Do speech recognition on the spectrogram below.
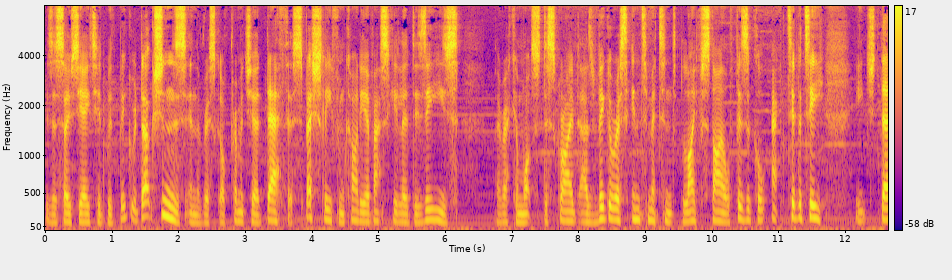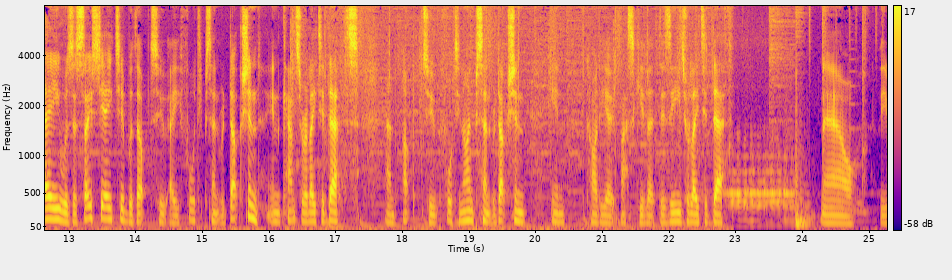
is associated with big reductions in the risk of premature death, especially from cardiovascular disease. They reckon what's described as vigorous intermittent lifestyle physical activity each day was associated with up to a 40% reduction in cancer related deaths and up to 49% reduction in cardiovascular disease related death. Now, the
